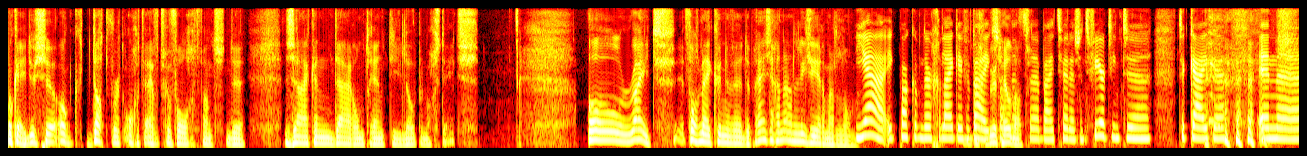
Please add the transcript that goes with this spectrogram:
Oké, dus eh, ook dat wordt ongetwijfeld vervolgd, want de zaken daaromtrent die lopen nog steeds. All right. Volgens mij kunnen we de prijzen gaan analyseren, Madelon. Ja, ik pak hem er gelijk even Er bij. Ik zat heel net wat. eh, bij 2014 te, te kijken. en eh,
